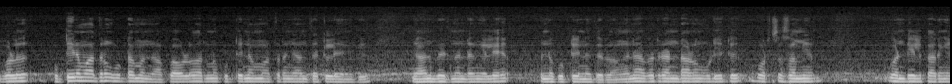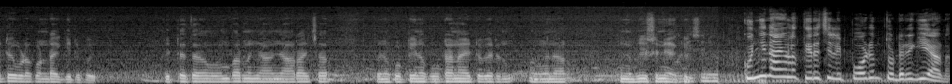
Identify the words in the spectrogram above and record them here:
ഇവൾ കുട്ടീനെ മാത്രം കൂട്ടാൻ വന്നു. അപ്പോൾ അവൾ പറഞ്ഞു കുട്ടീനെ മാത്രം ഞാൻ തെറ്റില്ല എനിക്ക്. ഞാൻ വരുന്നുണ്ടെങ്കിൽ പിന്നെ കുട്ടീനെ തരും. അങ്ങനെ അവർ രണ്ടാളും കൂടിയിട്ട് കുറച്ച് സമയം വണ്ടിയിൽ കറങ്ങിയിട്ട് ഇവിടെ കൊണ്ടാക്കിയിട്ട് പോയി. പിറ്റത്തെ പറഞ്ഞു ഞാൻ ഞായറാഴ്ച പിന്നെ കുട്ടീനെ കൂട്ടാനായിട്ട് വരും അങ്ങനെ പിന്നെ ഭീഷണിയാക്കി. കുഞ്ഞിനായുള്ള തിരച്ചിൽ ഇപ്പോഴും തുടരുകയാണ്.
